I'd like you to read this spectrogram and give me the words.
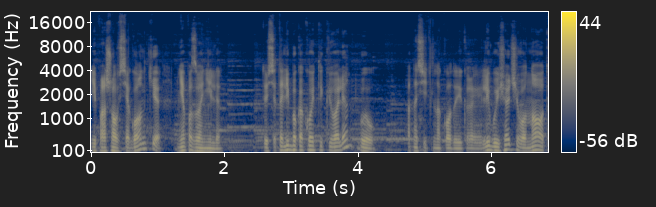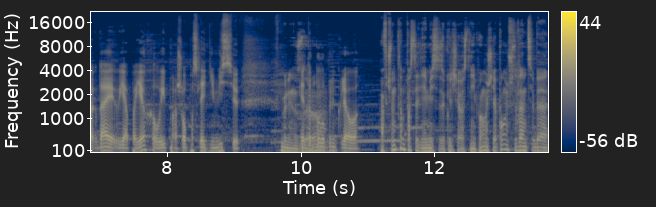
и прошел все гонки, мне позвонили. То есть это либо какой-то эквивалент был относительно кода игры, либо еще чего, но тогда я поехал и прошел последнюю миссию. Блин, здорово. Это было, блин, клево. А в чем там последняя миссия заключалась, ты не помнишь? Я помню, что там тебя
